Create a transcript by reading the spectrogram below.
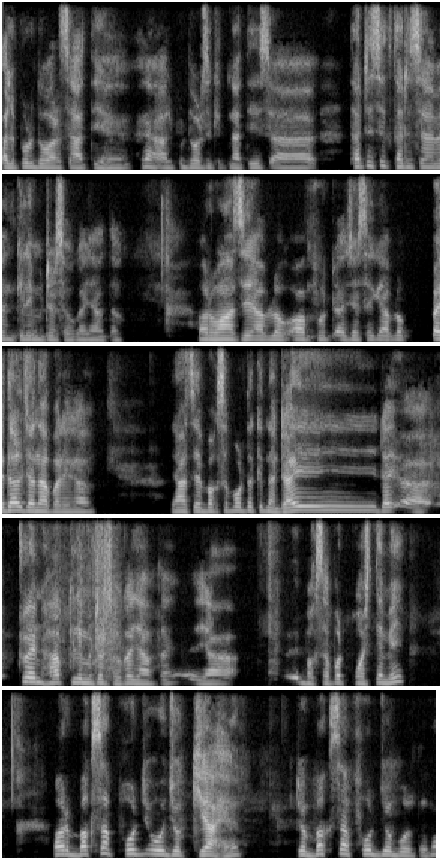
अलीपुर द्वार से आती है है ना? अलीपुर द्वार से कितना? तीस thirty six thirty seven kilometre होगा यहाँ तक। और वहाँ से आप लोग ऑन फुट जैसे कि आप लोग पैदल जाना पड़ेगा। यहाँ से बक्सा फोर्ट तक कितना? ढाई ढाई टू एंड हाफ़ किलोमीटर होगा यहाँ तक, यहाँ बक्सा फोर्ट पहुँचने में। और बक्सा फोर्ट जो जो क्या है, जो बक्सा फोर्ट जो बोलते ना,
